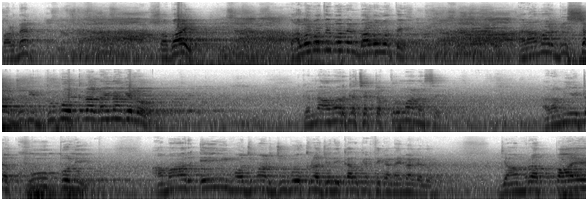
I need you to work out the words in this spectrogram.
পারবেন? সবাই? ভালো মতে বলেন, ভালো মতে। আর আমার বিশ্বাস, যদি দুবকরা নাইমা গেল, কেননা আমার কাছে একটা প্রমাণ আছে। আর আমি এটা খুব বলি, আমার এই মজমার যুবকরা যদি কালকের থেকে নাইমা গেল, যে আমরা পায়ে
